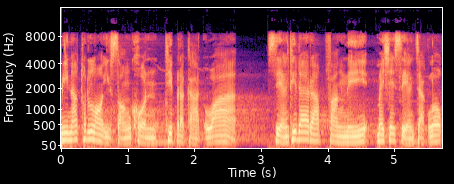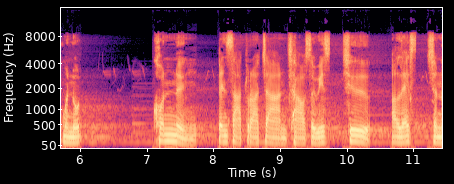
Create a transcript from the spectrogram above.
มีนักทดลองอีกสองคนที่ประกาศว่า เสียงที่ได้รับฟังนี้ไม่ใช่เสียงจากโลกมนุษย์ คนหนึ่ง เป็นศาสตราจารย์ชาวสวิส ชื่ออเล็กซ์ชไน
